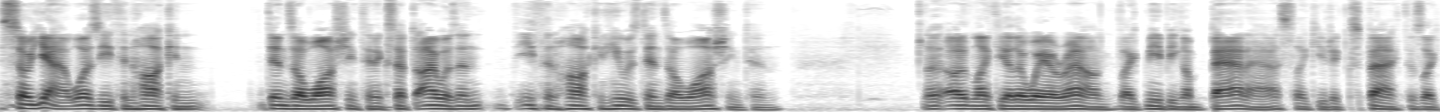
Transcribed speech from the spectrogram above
So, yeah, it was Ethan Hawke and Denzel Washington, except I was Ethan Hawke and he was Denzel Washington. Uh, unlike the other way around, like me being a badass, like you'd expect, is like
